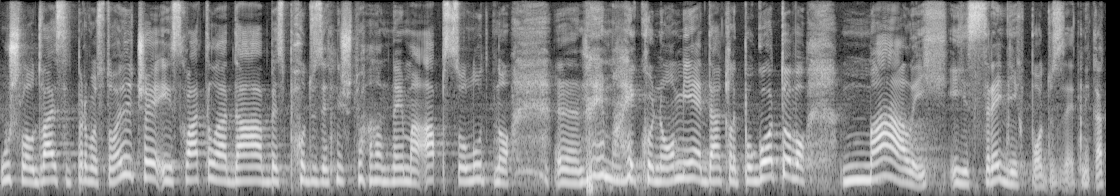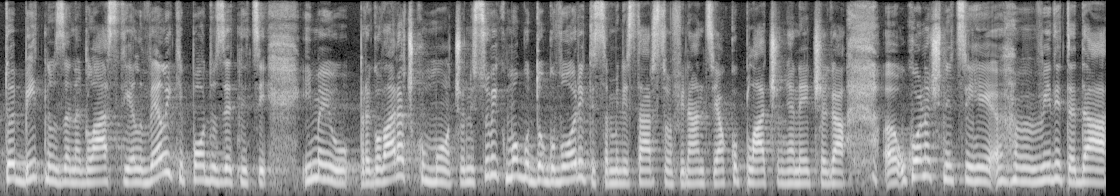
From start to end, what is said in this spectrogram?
ušla u 21. stoljeće i shvatila da bez poduzetništva nema apsolutno e, nema ekonomije, dakle pogotovo malih i srednjih poduzetnika. To je bitno za naglasiti jer veliki poduzetnici imaju pregovaračku moć, oni se uvijek mogu dogovoriti sa Ministarstvom financija oko plaćanja nečega. E, u konačnici e, vidite da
